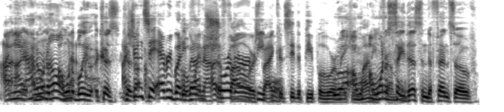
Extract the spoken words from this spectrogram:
I mean, I don't wanna, know. I want to believe because I shouldn't say everybody, but I'm not the sure there are people. But I could see the people who are Well, making I, money. I want to say it. this in defense of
